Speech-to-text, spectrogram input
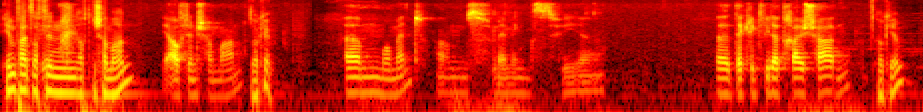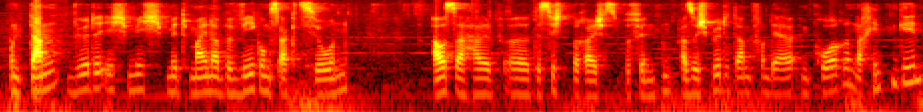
Ebenfalls auf, Okay. den, auf den Schamanen. Ja, auf den Schamanen. Okay. Ähm, Moment. Ähm, Flaming Sphere. Äh, der kriegt wieder drei Schaden. Okay. Und dann würde ich mich mit meiner Bewegungsaktion außerhalb äh, des Sichtbereiches befinden. Also ich würde dann von der Empore nach hinten gehen.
